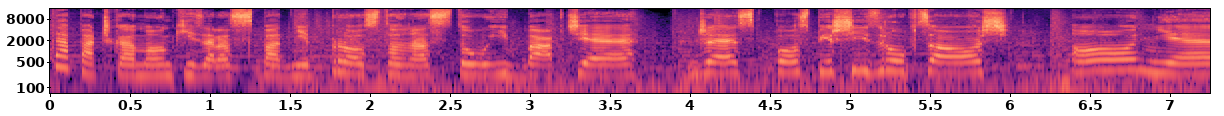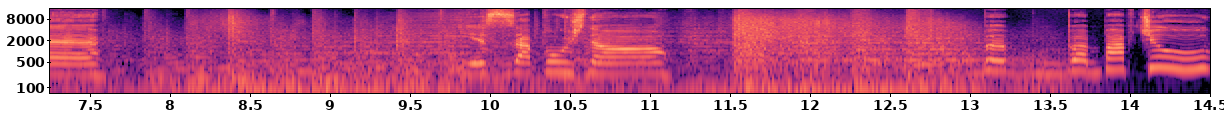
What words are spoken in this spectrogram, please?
Ta paczka mąki zaraz spadnie prosto na stół i babcie. Jess, pospiesz i zrób coś. O nie. Jest za późno. B ba babciu,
